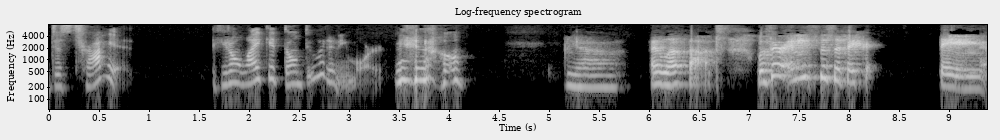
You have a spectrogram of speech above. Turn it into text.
just try it. if you don't like it, don't do it anymore. You know? Yeah, I love that. Was there any specific thing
